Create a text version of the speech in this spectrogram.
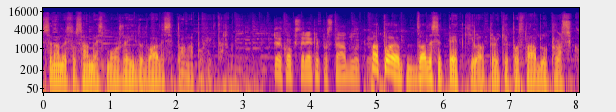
17-18, možda i do 20 tona po hektaru. To je koliko ste rekli po stablu? Pa to je 25 kila otprilike po stablu u proseku.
